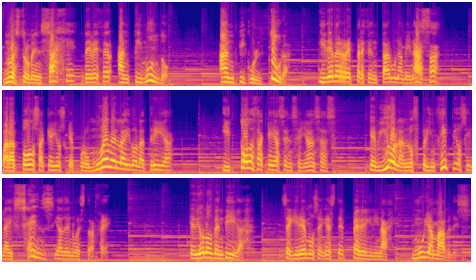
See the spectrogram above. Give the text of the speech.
Nuestro mensaje debe ser antimundo, anticultura y debe representar una amenaza para todos aquellos que promueven la idolatría y todas aquellas enseñanzas que violan los principios y la esencia de nuestra fe. Que Dios los bendiga. Seguiremos en este peregrinaje. Muy amables.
